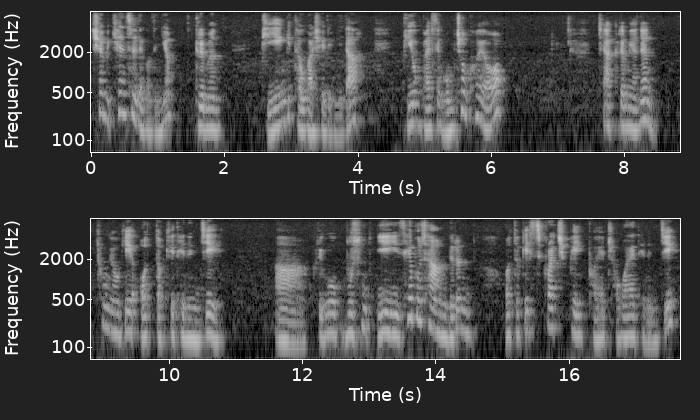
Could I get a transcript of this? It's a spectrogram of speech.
시험이 캔슬되거든요. 그러면 비행기 타고 가셔야 됩니다. 비용 발생 엄청 커요. 자, 그러면은 통역이 어떻게 되는지, 아, 그리고 무슨, 이 세부 사항들은 어떻게 스크래치 페이퍼에 적어야 되는지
